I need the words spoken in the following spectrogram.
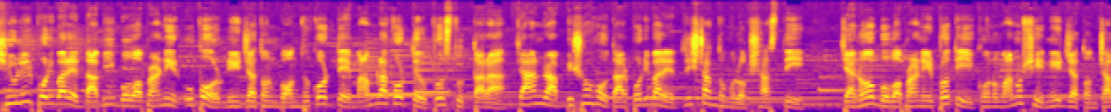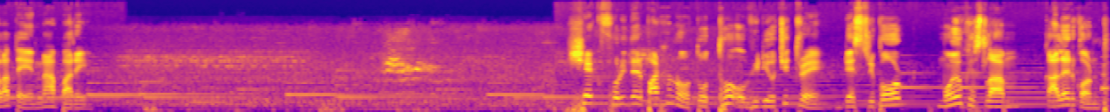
শিউলির পরিবারের দাবি বোবা প্রাণীর উপর নির্যাতন বন্ধ করতে, মামলা করতেও প্রস্তুত তারা। চান রাব্বি সহ তার পরিবারের দৃষ্টান্তমূলক শাস্তি, যেন বোবা প্রাণীর প্রতি কোনো মানুষই নির্যাতন চালাতে না পারে। শেখ ফরিদের পাঠানো তথ্য ও ভিডিও চিত্রে ডেস্ক রিপোর্ট, ময়ূখ ইসলাম, কালের কণ্ঠ।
